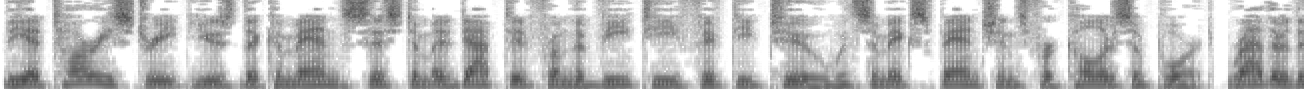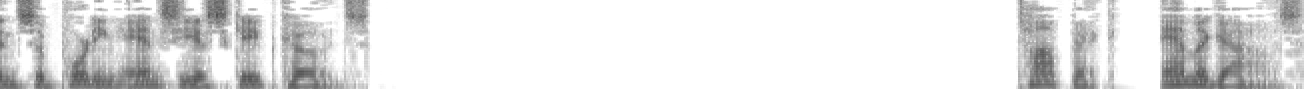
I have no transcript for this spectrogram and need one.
The Atari Street used the command system adapted from the VT52 with some expansions for color support, rather than supporting ANSI escape codes. AmigaOS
